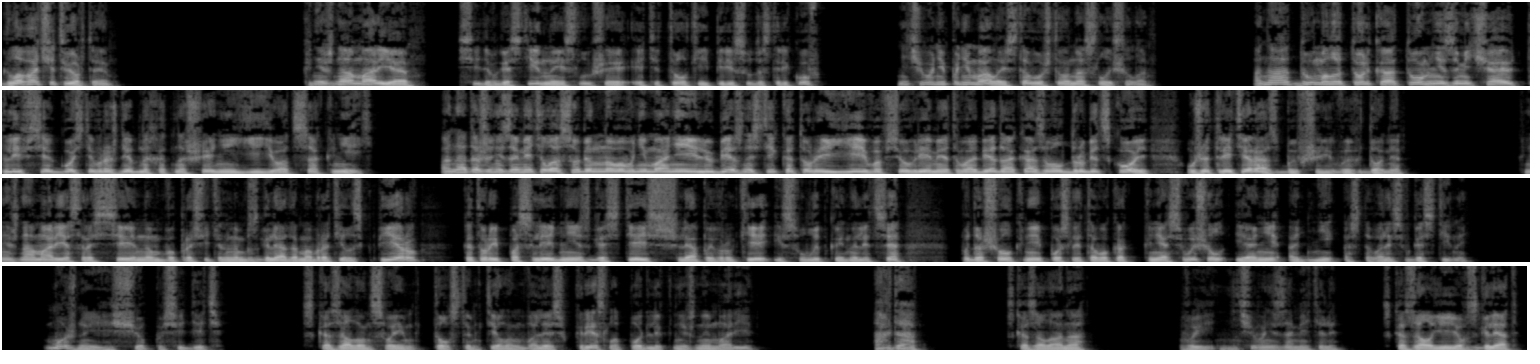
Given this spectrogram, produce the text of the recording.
Глава четвертая. Княжна Марья, сидя в гостиной и слушая эти толки и пересуды стариков, ничего не понимала из того, что она слышала. Она думала только о том, не замечают ли все гости враждебных отношений ее отца к ней. Она даже не заметила особенного внимания и любезности, которые ей во все время этого обеда оказывал Друбецкой, уже третий раз бывший в их доме. Княжна Марья с рассеянным вопросительным взглядом обратилась к Пьеру, который последний из гостей с шляпой в руке и с улыбкой на лице подошел к ней после того, как князь вышел, и они одни оставались в гостиной. «Можно еще посидеть?» — сказал он своим толстым телом, валясь в кресло подле княжны Марьи. «Ах да», — сказала она, — «вы ничего не заметили?» Сказал ее взгляд.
